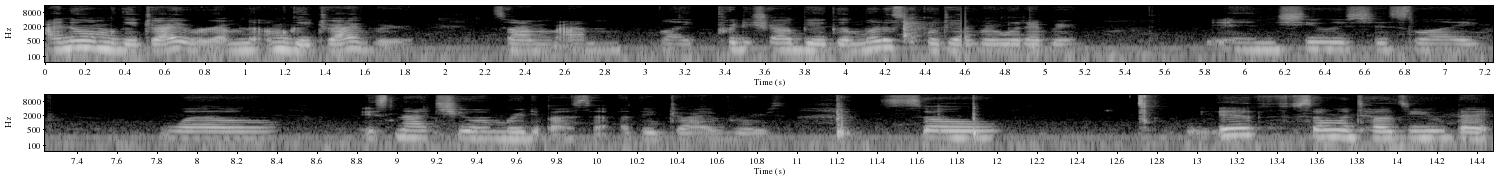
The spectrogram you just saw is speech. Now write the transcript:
I know I'm a good driver. I'm, I'm a good driver. So I'm, I'm like pretty sure I'll be a good motorcycle driver or whatever. And she was just like, well, it's not you. I'm worried about the other drivers. So if someone tells you that,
